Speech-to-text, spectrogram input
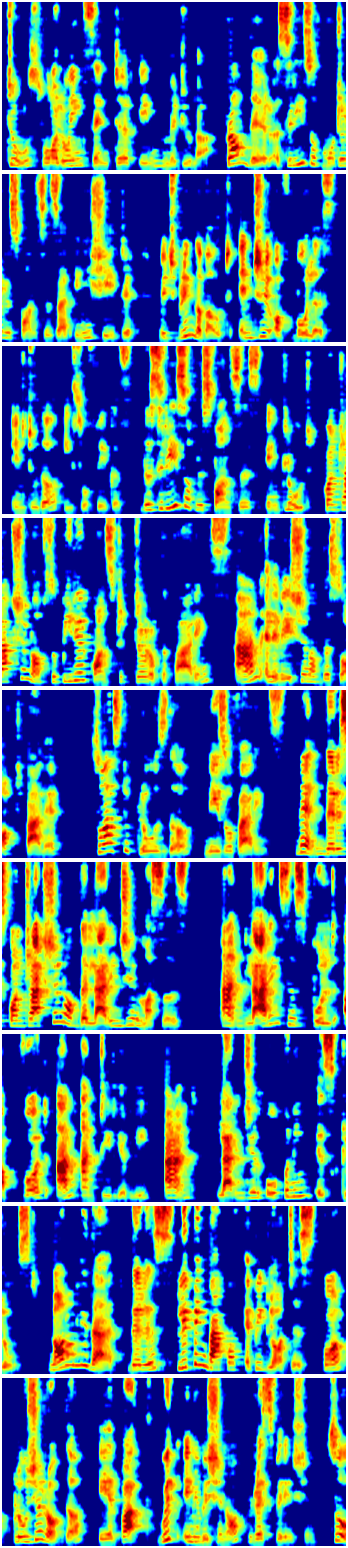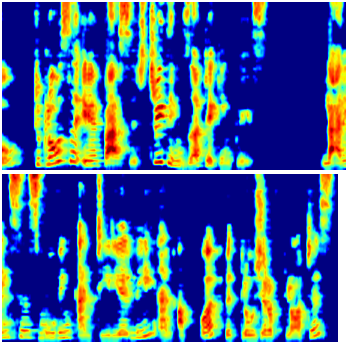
to swallowing center in medulla. From there, a series of motor responses are initiated which bring about entry of bolus into the esophagus. The series of responses include contraction of superior constrictor of the pharynx and elevation of the soft palate so as to close the nasopharynx. Then there is contraction of the laryngeal muscles and larynx is pulled upward and anteriorly and laryngeal opening is closed. Not only that, there is flipping back of epiglottis for closure of the air path with inhibition of respiration. So, to close the air passage, three things are taking place. Larynx is moving anteriorly and upward with closure of glottis.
